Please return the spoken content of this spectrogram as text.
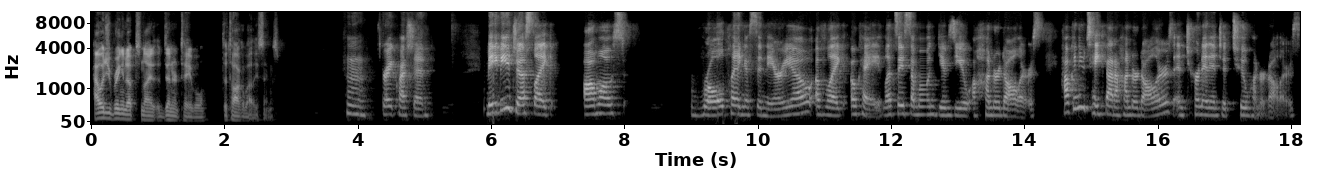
how would you bring it up tonight at the dinner table to talk about these things Hmm. Great question. Maybe just like almost role playing a scenario of like, okay, let's say someone gives you a hundred dollars. How can you take that a hundred dollars and turn it into two hundred dollars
